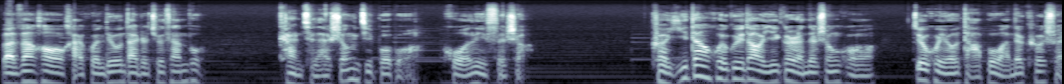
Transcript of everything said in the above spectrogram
晚饭后还会溜达着去散步，看起来生机勃勃，活力四射。可一旦回归到一个人的生活，就会有打不完的瞌睡，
